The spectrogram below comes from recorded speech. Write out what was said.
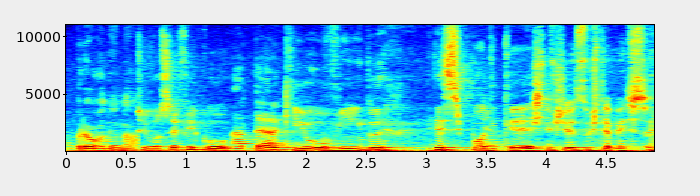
pré-ordenado. Se você ficou até aqui ouvindo esse podcast. Que Jesus te abençoe.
